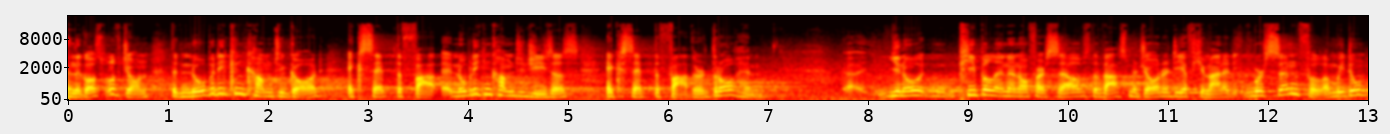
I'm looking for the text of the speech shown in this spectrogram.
in the Gospel of John that nobody can come to God except the Father, nobody can come to Jesus except the Father draw him. Uh, you know, people in and of ourselves, the vast majority of humanity, we're sinful and we don't,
